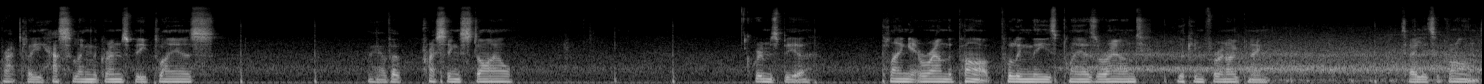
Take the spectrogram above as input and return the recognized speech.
Brackley hassling the Grimsby players. They have a pressing style. Grimsby are playing it around the park, pulling these players around, looking for an opening. Taylor to Grant.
